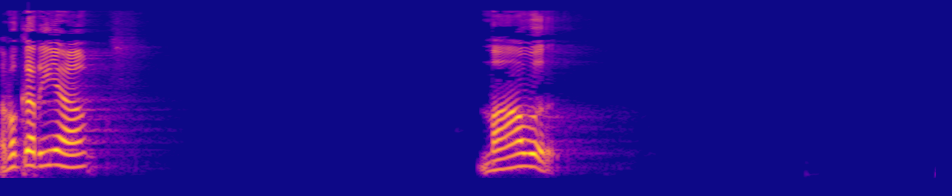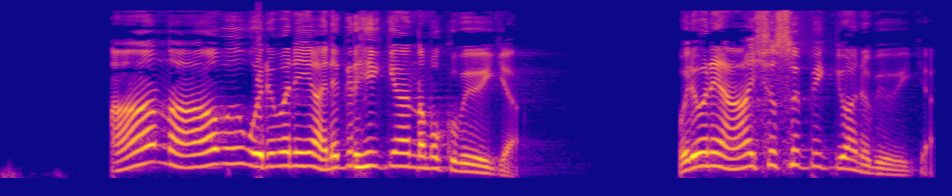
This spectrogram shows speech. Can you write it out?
നമുക്കറിയാം നാവ് ആ നാവ് ഒരുവനെ അനുഗ്രഹിക്കാൻ നമുക്ക് ഉപയോഗിക്കാം ഒരുവനെ ആശ്വസിപ്പിക്കുവാൻ ഉപയോഗിക്കാം.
